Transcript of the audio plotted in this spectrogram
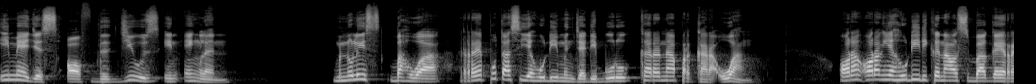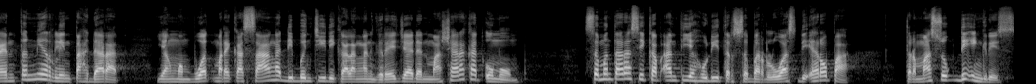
Images of the Jews in England menulis bahwa reputasi Yahudi menjadi buruk karena perkara uang. Orang-orang Yahudi dikenal sebagai rentenir lintah darat yang membuat mereka sangat dibenci di kalangan gereja dan masyarakat umum – Sementara sikap anti-Yahudi tersebar luas di Eropa, termasuk di Inggris.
